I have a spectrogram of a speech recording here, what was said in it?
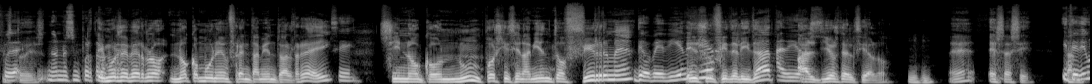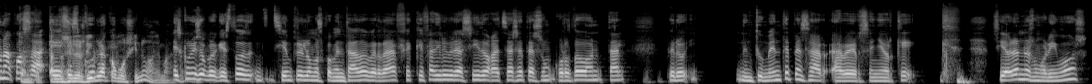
puede- es. no nos importa. Hemos de verlo no como un enfrentamiento al rey, Sí. sino con un posicionamiento firme De obediencia en su fidelidad a Dios. al Dios del cielo. Ujú. ¿Eh? Es así. Y te digo una cosa. Tanto, tanto eh, se los libra como si no, además. Es curioso porque esto siempre lo hemos comentado, ¿verdad? Qué fácil hubiera sido agacharse tras un cordón, tal. Pero en tu mente pensar, a ver, Señor, ¿qué, si ahora nos morimos,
